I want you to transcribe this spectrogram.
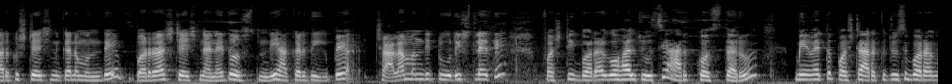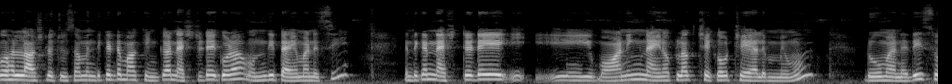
అరకు స్టేషన్ కన్నా ముందే బొర్రా స్టేషన్ అనేది వస్తుంది. అక్కడ దిగిపోయి చాలా మంది టూరిస్టులు అయితే ఫస్ట్ ఈ బొర్రా గుహలు చూసి అరకు వస్తారు. మేమైతే ఫస్ట్ అరకు చూసి బొర్రా గుహలు లాస్ట్లో చూసాం. ఎందుకంటే మాకు ఇంకా నెక్స్ట్ డే కూడా ఉంది టైం అనేసి. ఎందుకంటే నెక్స్ట్ డే ఈ మార్నింగ్ నైన్ ఓ క్లాక్ చెక్అవుట్ చేయాలి మేము రూమ్ అనేది. సో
